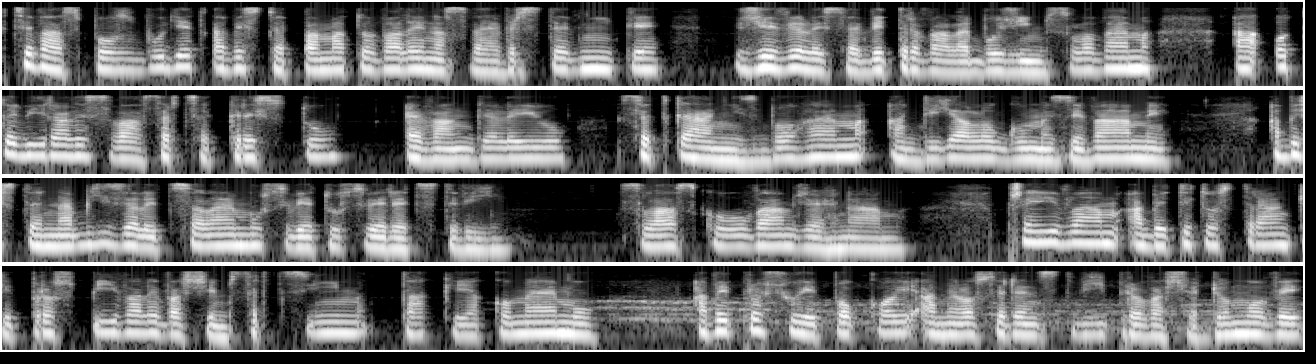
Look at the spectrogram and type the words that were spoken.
Chci vás povzbudit, abyste pamatovali na své vrstevníky, živili se vytrvale božím slovem a otevírali svá srdce Kristu, evangeliu, setkání s Bohem a dialogu mezi vámi, abyste nabízeli celému světu svědectví. S láskou vám žehnám. Přeji vám, aby tyto stránky prospívaly vašim srdcím tak jako mému a vyprošuji pokoj a milosedenství pro vaše domovy,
